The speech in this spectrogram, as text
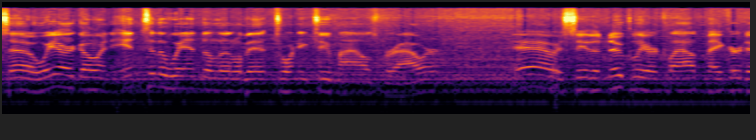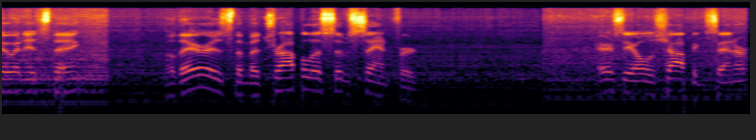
So we are going into the wind a little bit, 22 miles per hour. Yeah, we see the nuclear cloud maker doing its thing. Well, there is the metropolis of Sanford. There's the old shopping center.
